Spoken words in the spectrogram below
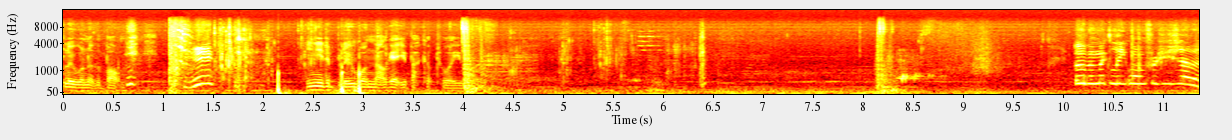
Blue one at the bottom. You need a blue one that'll get you back up to where you want. Uber McLeet 137.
